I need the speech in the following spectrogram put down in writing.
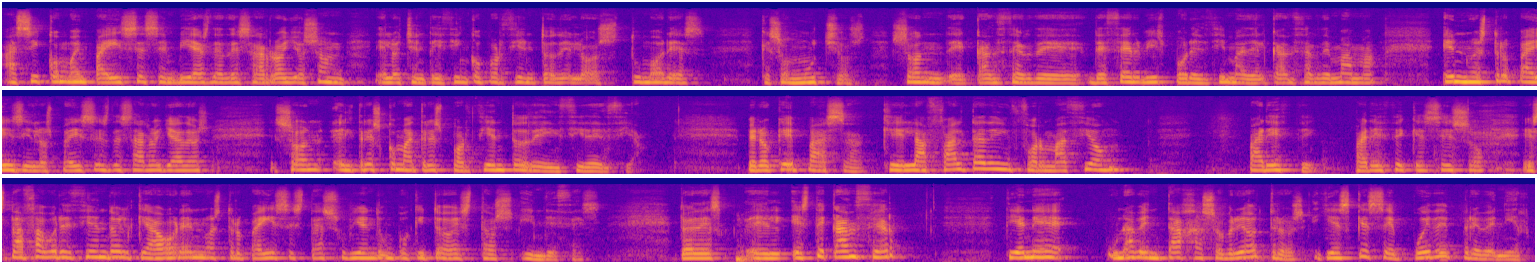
así como en países en vías de desarrollo son el 85% de los tumores que son muchos, son de cáncer de, de cervix por encima del cáncer de mama, en nuestro país y en los países desarrollados son el 3,3% de incidencia. Pero ¿qué pasa? Que la falta de información parece, parece que es eso, está favoreciendo el que ahora en nuestro país está subiendo un poquito estos índices. Entonces, este cáncer tiene una ventaja sobre otros y es que se puede prevenir.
